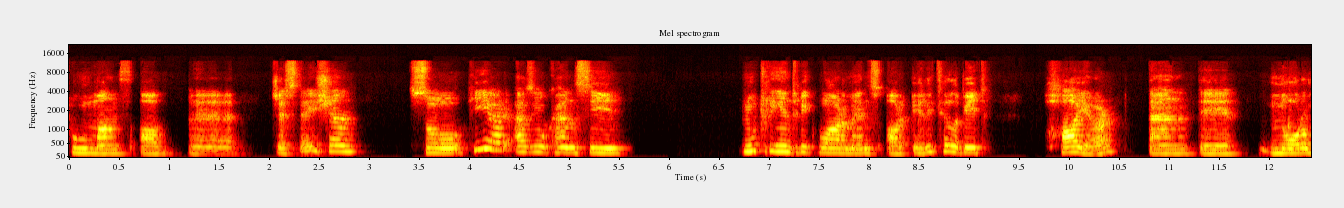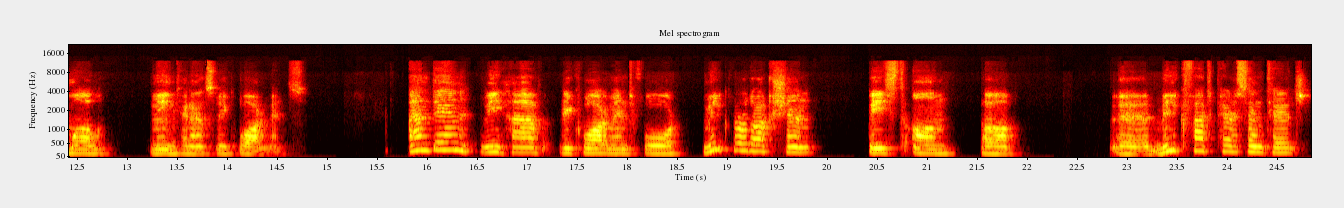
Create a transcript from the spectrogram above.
two months of uh, gestation. So here, as you can see, nutrient requirements are a little bit higher than the normal maintenance requirements. And then we have requirement for milk production based on uh, uh, milk fat percentage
